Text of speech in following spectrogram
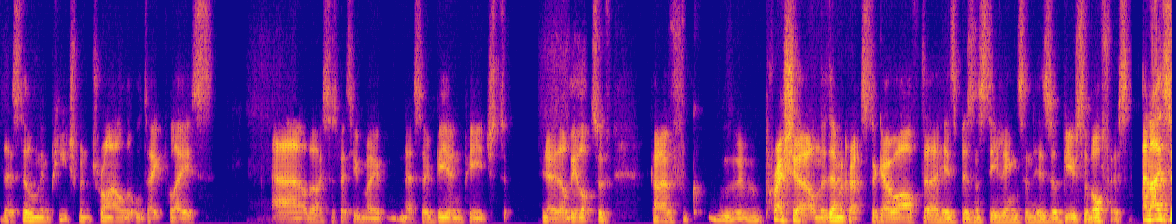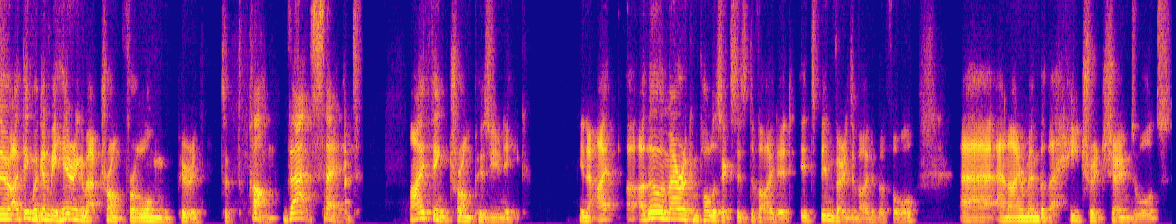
There's still an impeachment trial that will take place, uh, although I suspect he won't necessarily be impeached. You know, there'll be lots of kind of pressure on the Democrats to go after his business dealings and his abuse of office. And I so I think we're going to be hearing about Trump for a long period to come. That said, I think Trump is unique. You know, I, although American politics is divided, it's been very divided before. Uh, and I remember the hatred shown towards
